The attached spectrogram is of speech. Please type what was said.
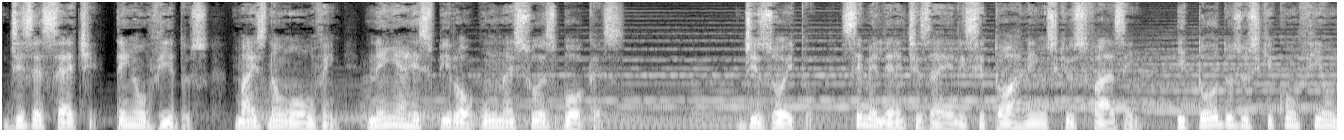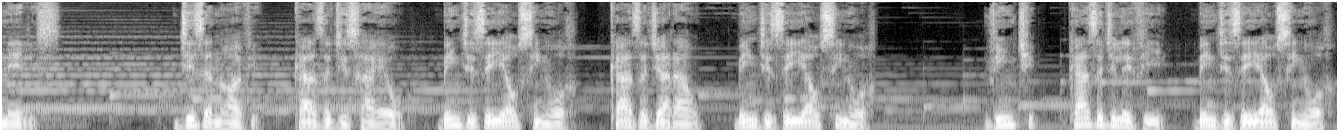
17. Tem ouvidos, mas não ouvem, nem há respiro algum nas suas bocas. 18. Semelhantes a eles se tornem os que os fazem, e todos os que confiam neles. 19. Casa de Israel, bendizei ao Senhor, casa de Arão, bendizei ao Senhor. 20. Casa de Levi, bendizei ao Senhor,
